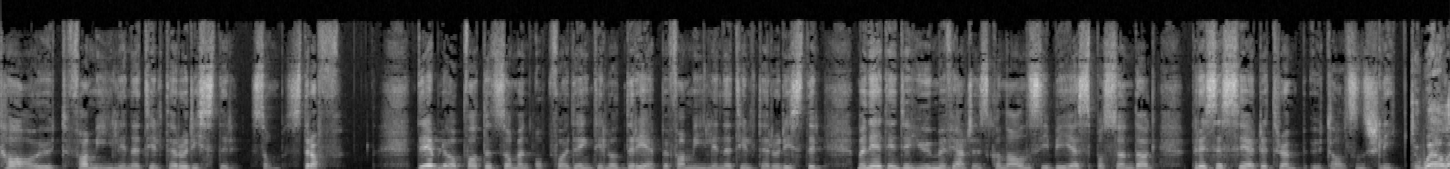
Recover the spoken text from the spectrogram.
ta ut familiene til terrorister som straff. Det ble oppfattet som en oppfordring til å drepe familiene til terrorister, men i et intervju med fjernsynskanalen CBS på søndag presiserte Trump uttalelsen slik. Well,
